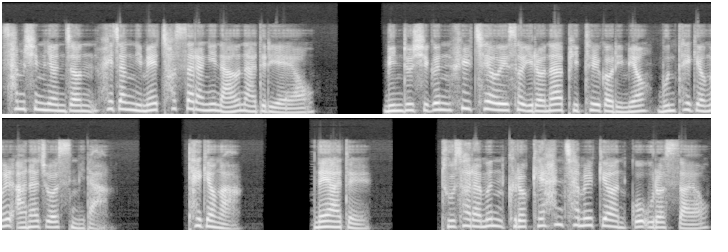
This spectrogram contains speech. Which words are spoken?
30년 전 회장님의 첫사랑이 낳은 아들이에요. 민두식은 휠체어에서 일어나 비틀거리며 문태경을 안아주었습니다. 태경아. 내 아들. 두 사람은 그렇게 한참을 껴안고 울었어요.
